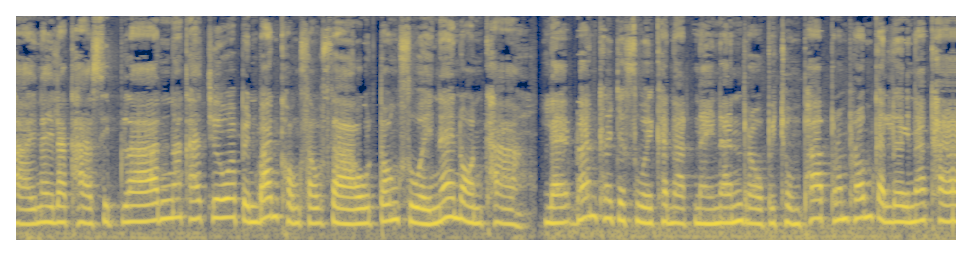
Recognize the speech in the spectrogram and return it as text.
ขายในราคา 10 ล้านนะคะ เชื่อว่าเป็นบ้านของสาวๆต้องสวยแน่นอนค่ะ และบ้านเธอจะสวยขนาดไหนนั้น เราไปชมภาพพร้อม ๆ กันเลยนะคะ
